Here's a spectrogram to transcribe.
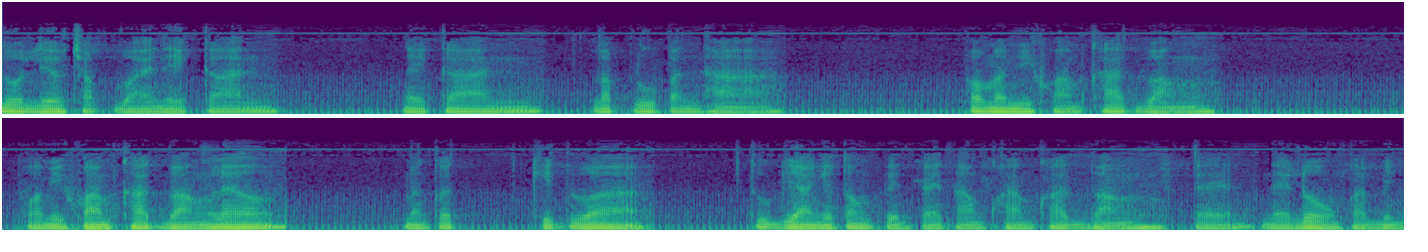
รวดเร็วฉับไวในการในการรับรู้ปัญหา เพราะมันมีความคาดหวัง พอมีความคาดหวังแล้ว มันก็คิดว่าทุกอย่างจะต้องเป็นไปตามความคาดหวัง แต่ในโลกความเป็น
